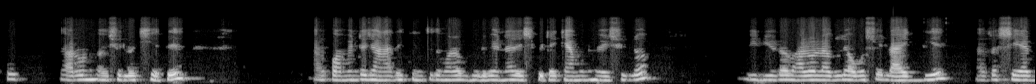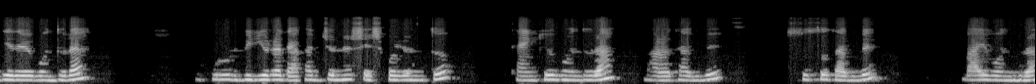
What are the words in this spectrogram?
খুব দারুণ হয়েছিল খেতে। আর কমেন্টে জানাতে কিন্তু তোমরা ভুলবে না, রেসিপিটা কেমন হয়েছিল। ভিডিওটা ভালো লাগলে অবশ্যই লাইক দিয়ে একটা শেয়ার দিয়ে দেবে বন্ধুরা। পুরো ভিডিওটা দেখার জন্য শেষ পর্যন্ত থ্যাংক ইউ বন্ধুরা। ভালো থাকবে, সুস্থ থাকবে। বাই বন্ধুরা।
